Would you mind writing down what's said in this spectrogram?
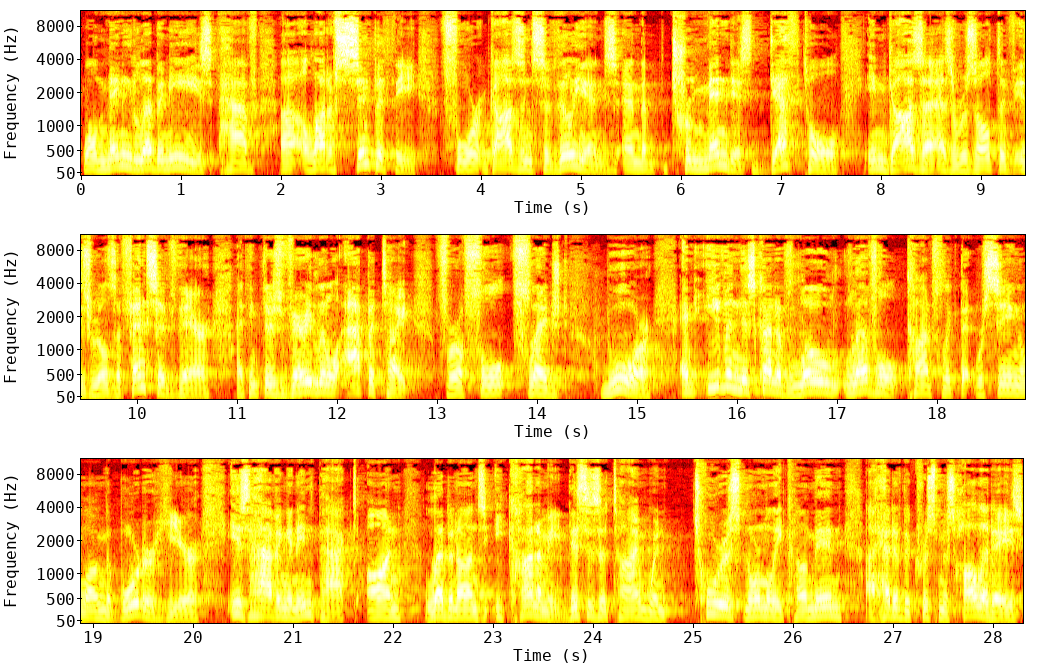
while many Lebanese have uh, a lot of sympathy for Gazan civilians and the tremendous death toll in Gaza as a result of Israel's offensive there, I think there's very little appetite for a full-fledged war. And even this kind of low level conflict that we're seeing along the border here is having an impact on Lebanon's economy. This is a time when tourists normally come in ahead of the Christmas holidays,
